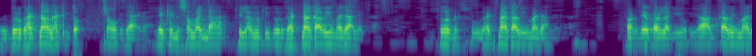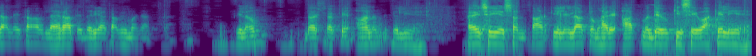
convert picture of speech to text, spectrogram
कोई दुर्घटना घटी तो चौंक जाएगा। लेकिन समझदार फ़िल्म की दुर्घटना का भी मज़ा लेता है। दुर्घटना का भी मज़ा लेता है। पर्दे पर लगी हुई आग का भी मज़ा लेता है और लहराते दरिया का भी मज़ा लेता है। फ़िल्म दर्शक के आनंद के लिए है। ऐसे ये संसार की लीला तुम्हारे आत्मदेव की सेवा के लिए है।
